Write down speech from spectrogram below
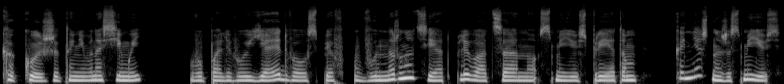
«Какой же ты невыносимый!» Выпаливаю я, едва успев вынырнуть и отплеваться, но смеюсь при этом. Конечно же, смеюсь.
